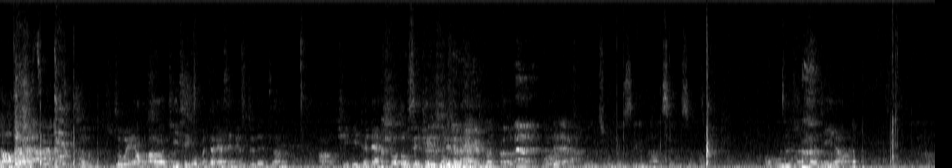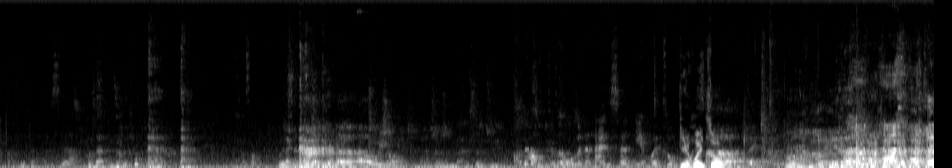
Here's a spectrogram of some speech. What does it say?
好。对啊。所以我也要呃提醒我们的 SMU students 啊，啊去 internet 很多东西可以学。对啊。说的是一个男生设计，哦，男生设计的。是啊。不是啊。说什么？那个呃。就是我们的男生也会做。也会做啊了。对，嗯，对。所以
